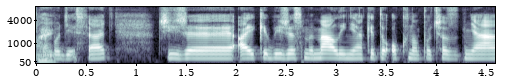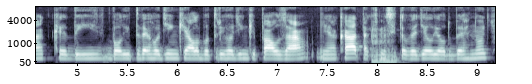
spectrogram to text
alebo 10. Čiže aj keby, že sme mali nejaké to okno počas dňa, kedy boli dve hodinky alebo tri hodinky pauza nejaká, tak Mhm. sme si to vedeli odbehnúť.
